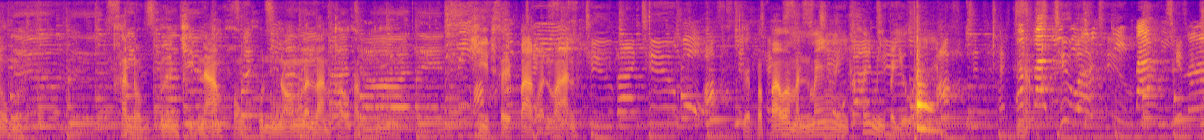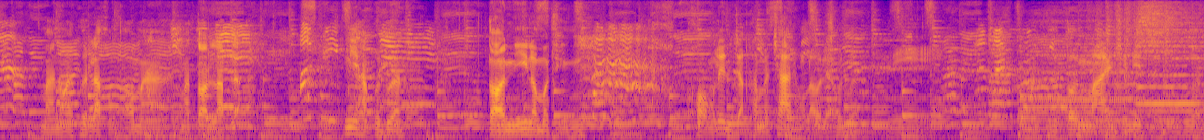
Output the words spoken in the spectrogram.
นม ขนมปืนฉีดน้ำของคุณน้องละลันเขาครับนี่ฉีดไฟปากหวานๆแต่ป้าป้าว่ามันไม่ค่อยมีประโยชน์เนี่ยมาน้อยเพื่อนรักของเขามามาต้อนรับแล้ว นี่ครับเพื่อนๆ ตอนนี้เรามาถึงของเล่นจากธรรมชาติของเราแล้วเพื่อนๆนี่มันคือต้นไม้ชนิดหนึ่งเพื่อน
